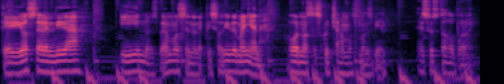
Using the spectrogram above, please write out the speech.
Que Dios te bendiga y nos vemos en el episodio de mañana. O nos escuchamos más bien. Eso es todo por hoy.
